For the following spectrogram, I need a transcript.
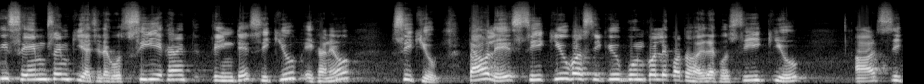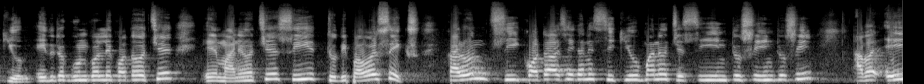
কি সেম সেম কি আছে? দেখো সি এখানে তিনটে সি কিউব এখানেও সি কিউব তাহলে সি কিউব আর সি কিউব গুণ করলে কত হয়? দেখো সি কিউব আর সি কিউব এই দুটো গুণ করলে কত হচ্ছে? এর মানে হচ্ছে C to the power six কারণ সি কটা আছে এখানে? সি কিউব মানে হচ্ছে C into C into C আবার এই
